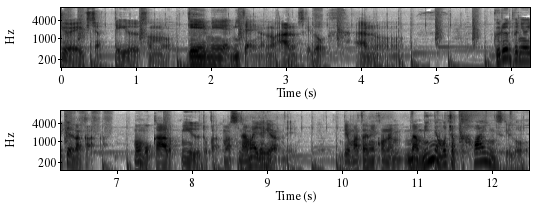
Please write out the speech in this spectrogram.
塩谷由紀ちゃんっていうその芸名みたいなのがあるんですけどあのグループにおいてはなんか桃かとかみゆとか、まあ、名前だけなんで。でまたねこの、まあ、みんなもちろん可愛いんですけど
